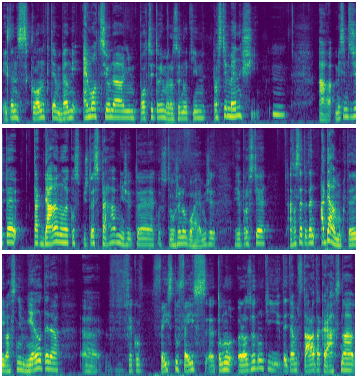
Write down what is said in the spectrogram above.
je ten sklon k těm velmi emocionálním, pocitovým rozhodnutím prostě menší. Mm. A myslím si, že to je tak dáno, jako, že to je správně, že to je jako stvořeno Bohem, že, že prostě, a zase to je ten Adam, který vlastně měl teda uh, jako face to face uh, tomu rozhodnutí, teď tam stála ta krásná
